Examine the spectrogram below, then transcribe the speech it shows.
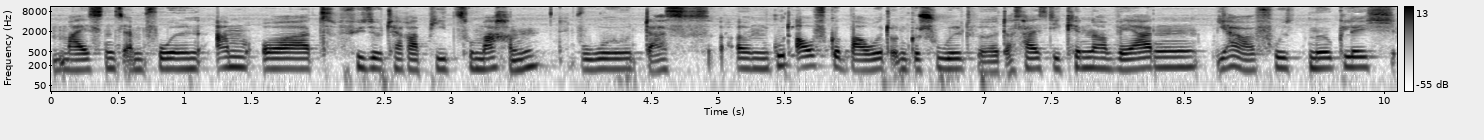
meistens empfohlen, am Ort Physiotherapie zu machen, wo das ähm, gut aufgebaut und geschult wird. Das heißt, die Kinder werden ja frühestmöglich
